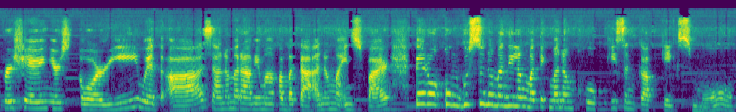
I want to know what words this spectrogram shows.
for sharing your story with us. Sana marami mga kabataan ang ma-inspire. Pero kung gusto naman nilang matikman ng cookies and cupcakes mo,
